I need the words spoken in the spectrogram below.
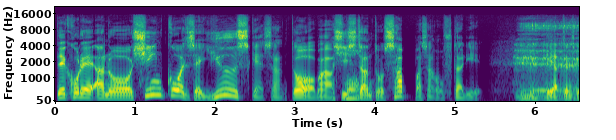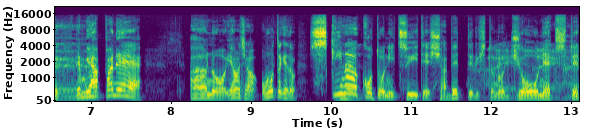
でこれあの進行はですねユうスケさんと、まあ、アシスタントのサッパさんお二人でやってるんですけどでもやっぱねあの山ちゃん思ったけど好きなことについて喋ってる人の情熱って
